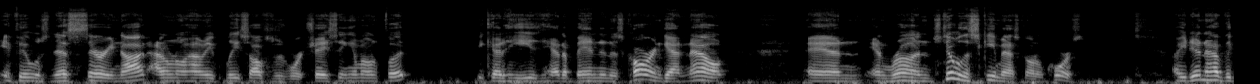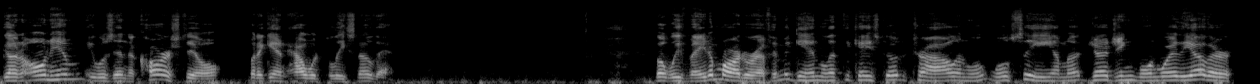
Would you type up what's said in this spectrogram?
if it was necessary not. I don't know how many police officers were chasing him on foot because he had abandoned his car and gotten out and and run still with a ski mask on, of course. He didn't have the gun on him. It was in the car still. But again, how would police know that? But we've made a martyr of him again. Let the case go to trial, and we'll, we'll see. I'm not judging one way or the other.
